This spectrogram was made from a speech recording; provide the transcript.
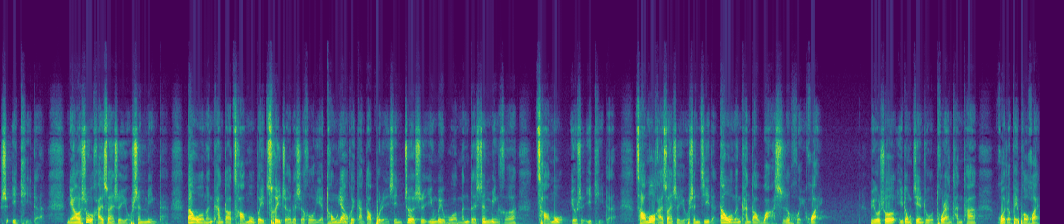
是一体的，鸟兽还算是有生命的。当我们看到草木被摧折的时候，也同样会感到不忍心。这是因为我们的生命和草木又是一体的，草木还算是有生机的。当我们看到瓦石毁坏，比如说一栋建筑突然坍塌或者被破坏，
